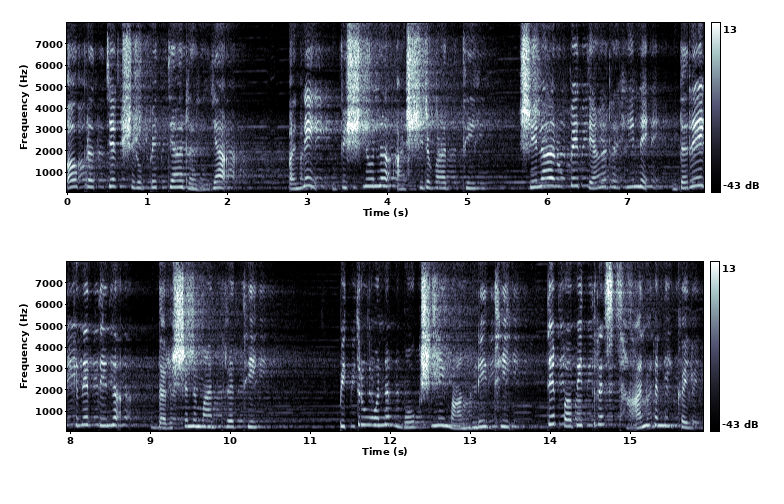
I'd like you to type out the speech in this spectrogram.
અપ્રત્યક્ષ રૂપે ત્યાં રહ્યા અને વિષ્ણુના આશીર્વાદથી શિલારૂપે ત્યાં રહીને દરેકને તેના દર્શન માત્રથી પિતૃઓના મોક્ષની માંગણીથી તે પવિત્ર સ્થાન બની ગયું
